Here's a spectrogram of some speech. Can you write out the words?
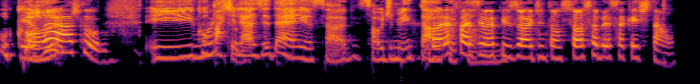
o college Exato. e Muito. compartilhar as ideias, sabe? Saúde mental, Bora fazer um falo, né? episódio, então, só sobre essa questão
